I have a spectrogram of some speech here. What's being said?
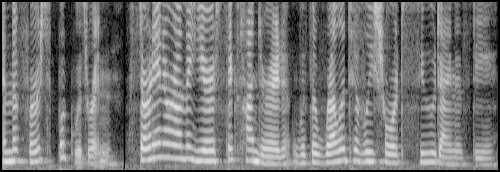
and the first book was written. Starting around the year 600 was the relatively short Sui dynasty,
